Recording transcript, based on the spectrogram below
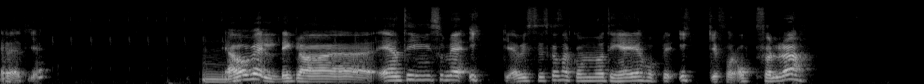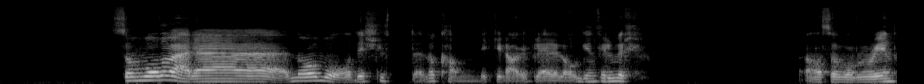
Jeg vet ikke. Mm. Jeg var veldig glad En ting som jeg ikke Hvis vi skal snakke om ting jeg håper ikke får oppfølgere, så må det være Nå må de slutte. Nå kan de ikke lage flere Logan-filmer. Altså Wolverine.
